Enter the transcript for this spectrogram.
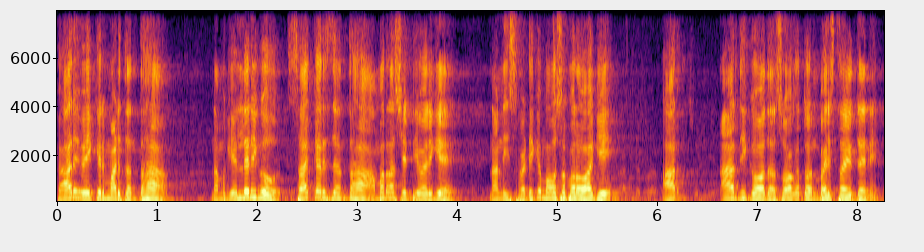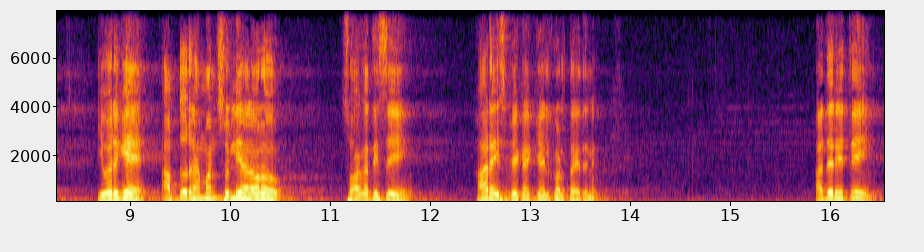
ಕಾರ್ಯವೈಖರಿ ಮಾಡಿದಂತಹ ನಮಗೆಲ್ಲರಿಗೂ ಸಹಕರಿಸಿದಂತಹ ಅಮರನಾಥ್ ಶೆಟ್ಟಿ ಅವರಿಗೆ ನಾನು ಈ ಸ್ಫಟಿಕ ಮಹೋತ್ಸವ ಪರವಾಗಿ ಆರ್ ಆರ್ಥಿಕವಾದ ಸ್ವಾಗತವನ್ನು ಬಯಸ್ತಾ ಇದ್ದೇನೆ. ಇವರಿಗೆ ಅಬ್ದುಲ್ ರೆಹಮಾನ್ ಸುಲಿಯಾರ್ ಅವರು ಸ್ವಾಗತಿಸಿ ಹಾರೈಸಬೇಕಾಗಿ ಕೇಳ್ಕೊಳ್ತಾ ಇದ್ದೇನೆ. ಅದೇ ರೀತಿ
